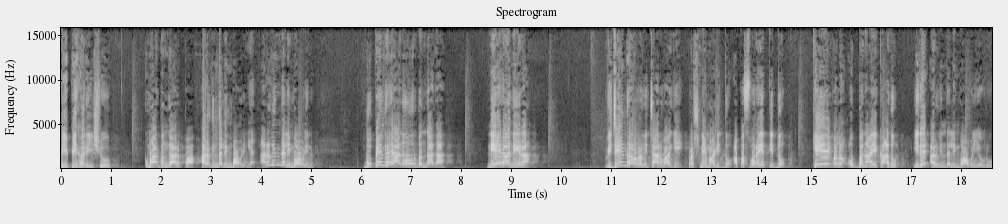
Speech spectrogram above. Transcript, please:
B P Harish, Kumar Bangarappa, Arvind Limbavali. Arvind ಲಿಂಬಾವಳಿನ ಭೂಪೇಂದ್ರ ಯಾದವ್ ಅವರು ಬಂದಾಗ ನೇರ ನೇರ ವಿಜೇಂದ್ರ ಅವರ ವಿಚಾರವಾಗಿ ಪ್ರಶ್ನೆ ಮಾಡಿದ್ದು, ಅಪಸ್ವರ ಎತ್ತಿದ್ದು, ಕೇವಲ ಒಬ್ಬ ನಾಯಕ, ಅದು ಇದೇ ಅರವಿಂದ ಲಿಂಬಾವಳಿ ಅವರು.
